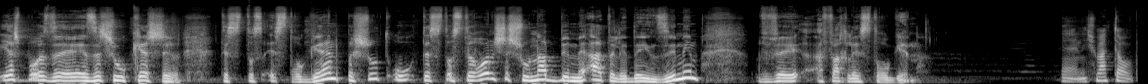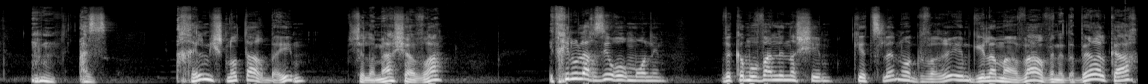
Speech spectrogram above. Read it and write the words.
יש פה איזה, איזשהו קשר. טסטוס, אסטרוגן פשוט הוא טסטוסטרון ששונה במעט על ידי אנזימים, והפך לאסטרוגן. נשמע טוב. אז החל משנות ה-40 של המאה שעברה, התחילו להחזיר הורמונים, וכמובן לנשים, כי אצלנו הגברים, גיל המעבר, ונדבר על כך,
